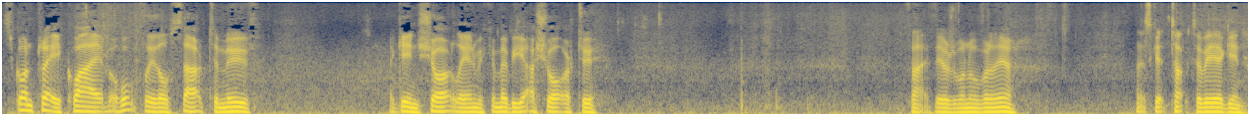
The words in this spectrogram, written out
it's gone pretty quiet but hopefully they'll start to move again shortly and we can maybe get a shot or two. In fact there's one over there. Let's get tucked away again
